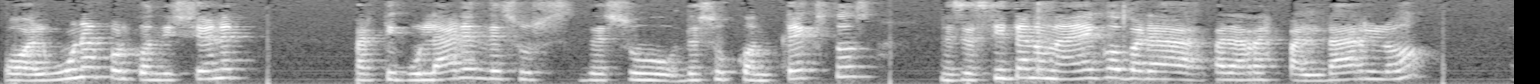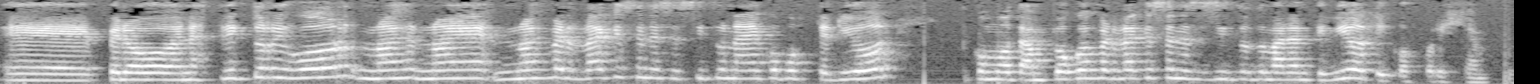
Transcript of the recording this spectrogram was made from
o algunas por condiciones particulares de sus, de, su, de sus contextos, necesitan una eco para, para respaldarlo, eh, pero en estricto rigor no es, no, es, no es verdad que se necesite una eco posterior, como tampoco es verdad que se necesite tomar antibióticos, por ejemplo.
